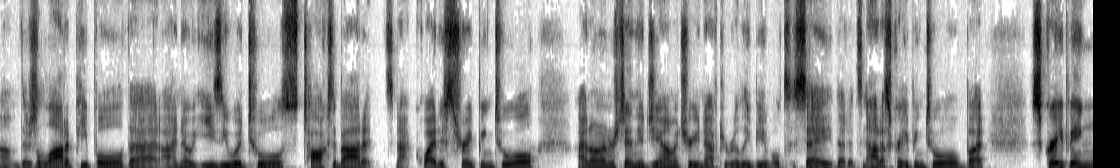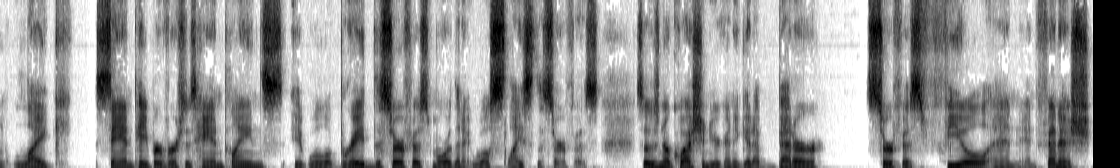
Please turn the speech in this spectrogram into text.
Um, there's a lot of people that I know Easy Wood Tools talks about it. It's not quite a scraping tool. I don't understand the geometry enough to really be able to say that it's not a scraping tool, but scraping like sandpaper versus hand planes, it will abrade the surface more than it will slice the surface. So there's no question you're going to get a better surface feel and and finish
